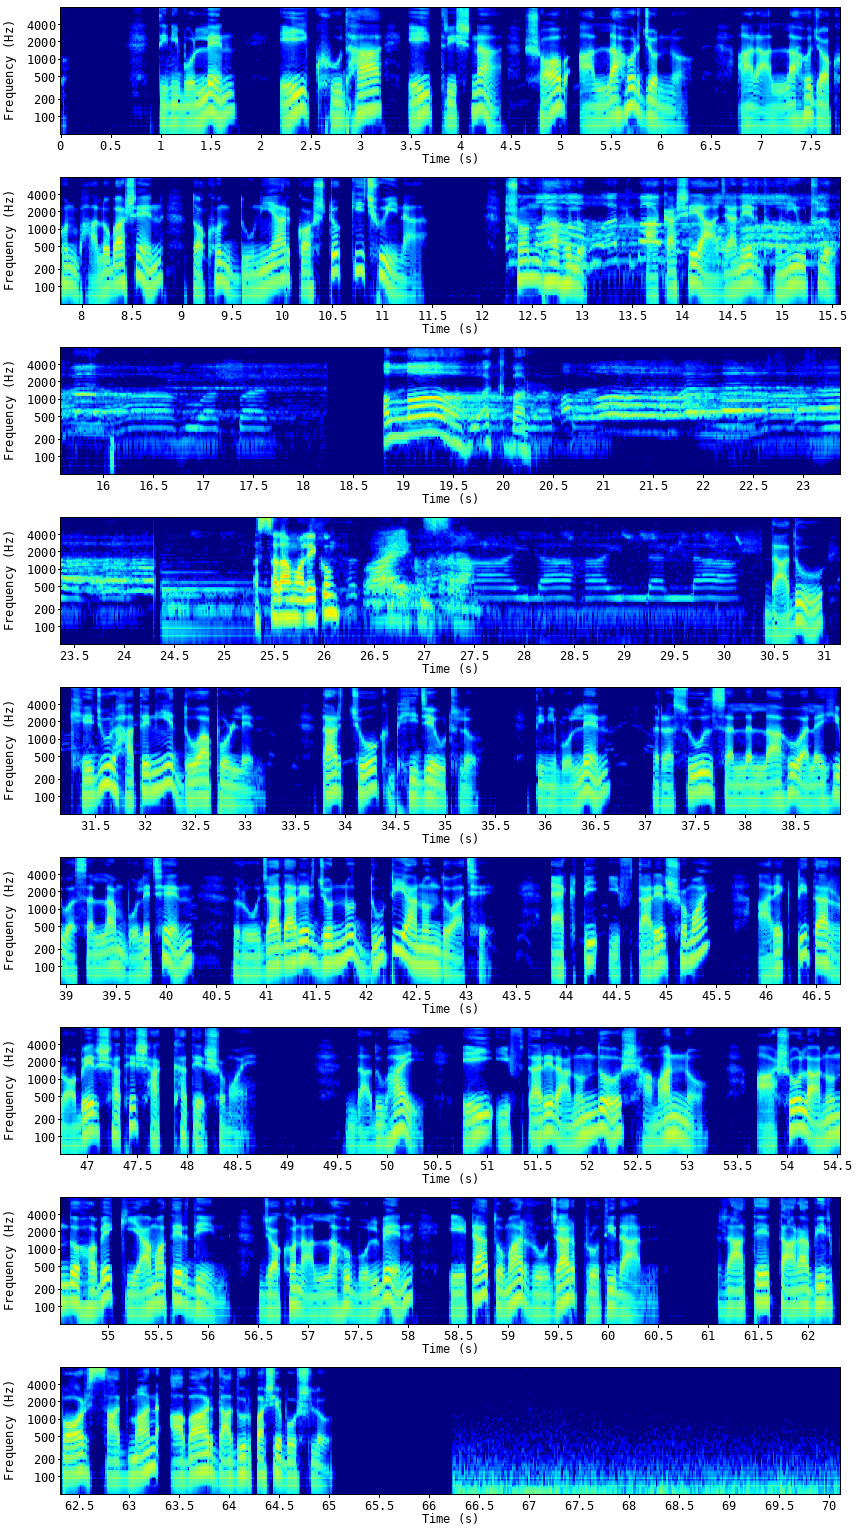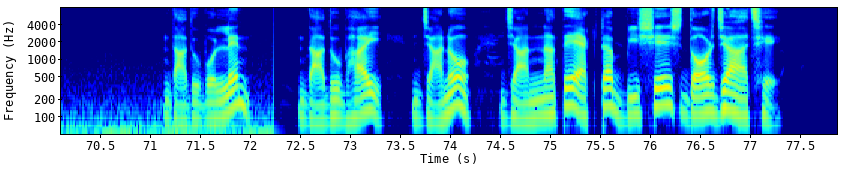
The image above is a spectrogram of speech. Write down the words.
তিনি বললেন, এই ক্ষুধা, এই তৃষ্ণা সব আল্লাহর জন্য। আর আল্লাহ যখন ভালোবাসেন, তখন দুনিয়ার কষ্ট কিছুই না। সন্ধ্যা হল। আকাশে আজানের ধ্বনি উঠল। আল্লাহু আকবার। আসসালামু আলাইকুম। দাদু খেজুর হাতে নিয়ে দোয়া পড়লেন। তার চোখ ভিজে উঠল। তিনি বললেন রসুল সাল্লাল্লাহু আলহি ওয়াসাল্লাম বলেছেন রোজাদারের জন্য দুটি আনন্দ আছে। একটি ইফতারের সময়, আরেকটি তার রবের সাথে সাক্ষাতের সময়। দাদু ভাই, এই ইফতারের আনন্দ সামান্য। আসল আনন্দ হবে কিয়ামতের দিন, যখন আল্লাহ বলবেন, এটা তোমার রোজার প্রতিদান। রাতে তারাবির পর সাদমান আবার দাদুর পাশে বসল। দাদু বললেন দাদু ভাই, জানো, জান্নাতে একটা বিশেষ দরজা আছে।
